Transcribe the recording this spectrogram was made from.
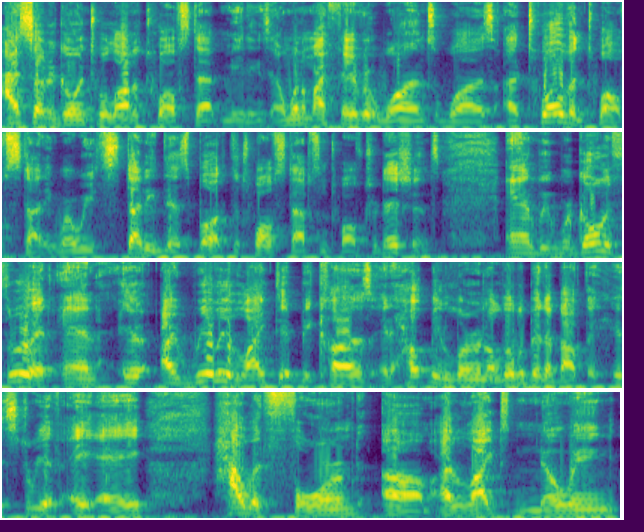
I started going to a lot of 12-step meetings, and one of my favorite ones was a 12 and 12 study, where we studied this book, The 12 Steps and 12 Traditions. And we were going through it, and it, I really liked it because it helped me learn a little bit about the history of AA, how it formed. Um, I liked knowing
